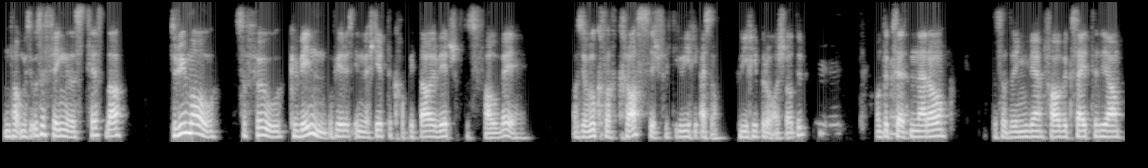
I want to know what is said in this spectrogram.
Und habe herausgefunden, dass Tesla dreimal so viel Gewinn auf ihr investiertes Kapital erwirtschaftet als VW. Also wirklich krass ist für die gleiche, also gleiche Branche, oder? Mhm. Und da sieht man auch, dass hat irgendwie VW gesagt hat, ja,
